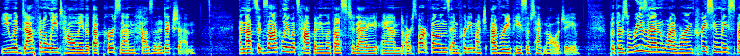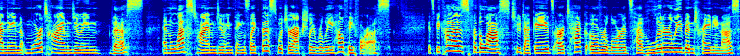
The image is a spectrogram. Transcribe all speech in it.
you would definitely tell me that that person has an addiction. And that's exactly what's happening with us today and our smartphones and pretty much every piece of technology. But there's a reason why we're increasingly spending more time doing this and less time doing things like this, which are actually really healthy for us. It's because for the last two decades, our tech overlords have literally been training us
